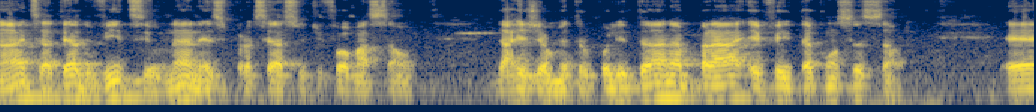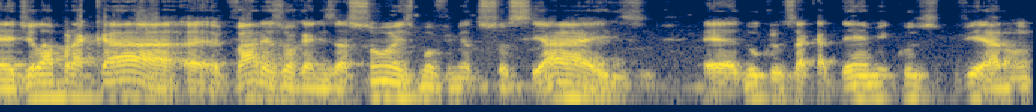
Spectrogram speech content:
antes até do Witzel, né, nesse processo de formação da região metropolitana para efeito da concessão. É, de lá para cá, é, várias organizações, movimentos sociais, é, núcleos acadêmicos vieram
